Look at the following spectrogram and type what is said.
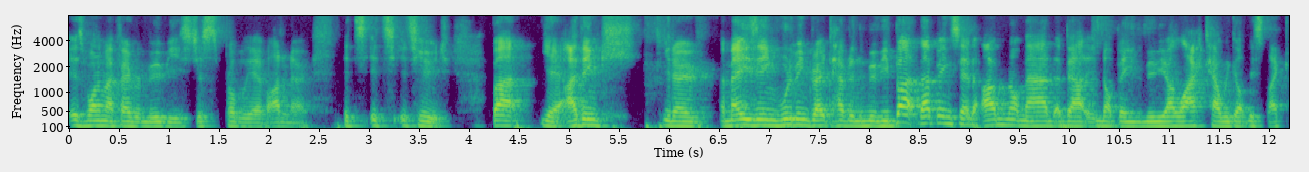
as one of my favorite movies, just probably ever. I don't know. It's it's it's huge, but yeah, I think you know, amazing. Would have been great to have it in the movie. But that being said, I'm not mad about it not being in the movie. I liked how we got this like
